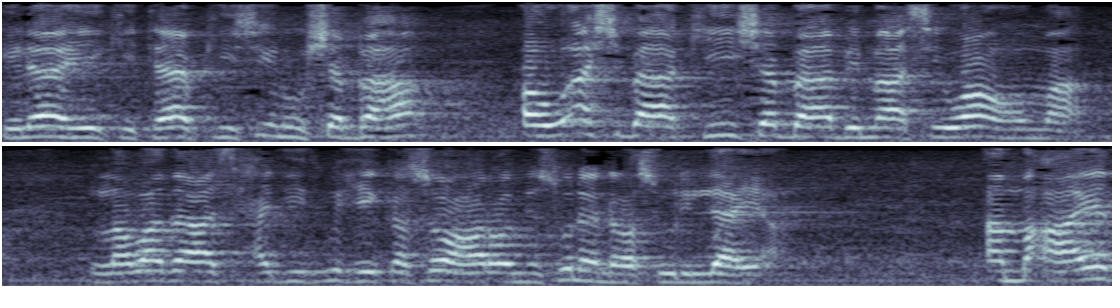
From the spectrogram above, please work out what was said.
ilaahay kitaabkiisa inuu shabaha aw ashbaha kii shabaha bimaa siwaahumaa labadaas xadiid wixii ka soo haro min sunani rasuuli illaahi ah. Ama aayad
